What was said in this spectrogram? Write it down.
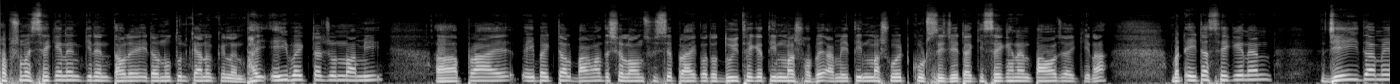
সবসময় সেকেন্ড হ্যান্ড কিনেন, তাহলে এটা নতুন কেন কিনলেন? ভাই, এই বাইকটার জন্য আমি প্রায় এই বাইকটা বাংলাদেশে লঞ্চ হয়েছে প্রায় কত দুই থেকে তিন মাস হবে। আমি এই তিন মাস ওয়েট করছি যেটা কি সেকেন্ড হ্যান্ড পাওয়া যায় কি না বাট এইটা সেকেন্ড হ্যান্ড যেই দামে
